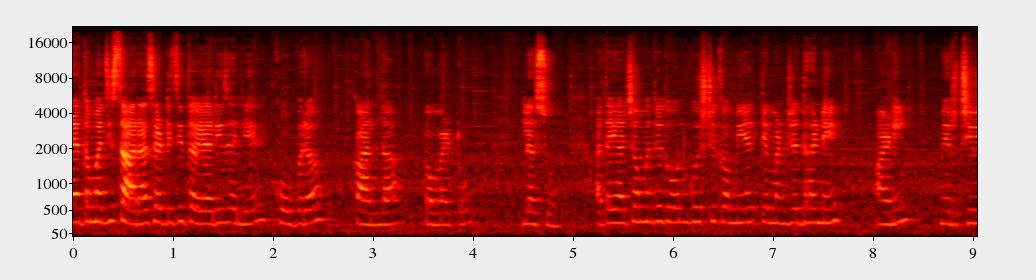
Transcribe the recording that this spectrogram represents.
आणि आता माझी सारासाठीची तयारी झाली आहे. खोबरं कांदा टोमॅटो लसूण. आता याच्यामध्ये दोन गोष्टी कमी आहेत. ते म्हणजे धणे आणि मिरची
